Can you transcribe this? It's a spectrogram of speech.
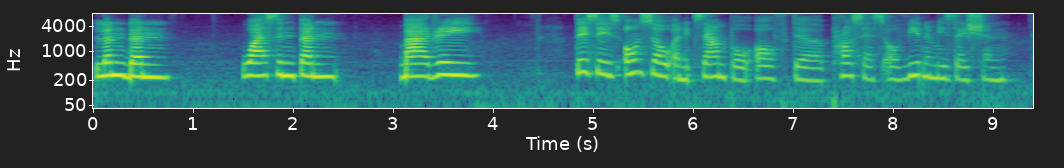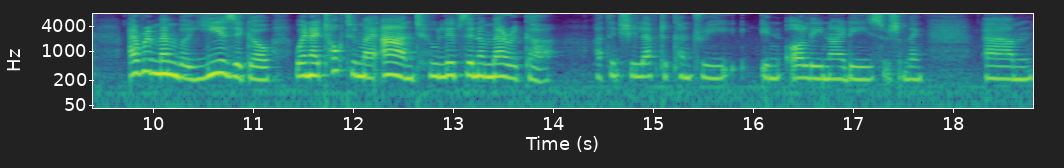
London, Washington, Paris. This is also an example of the process of Vietnamization. I remember years ago when I talked to my aunt who lives in America. I think she left the country in early 90s or something. Um,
